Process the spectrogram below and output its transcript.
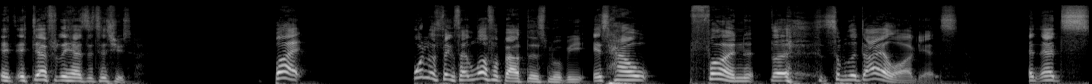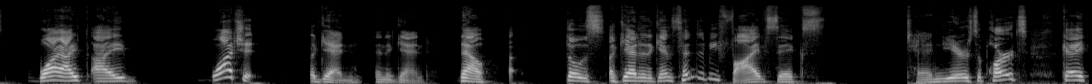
It, it definitely has its issues. But one of the things I love about this movie is how fun the some of the dialogue is. And that's why I I watch it again and again. Now, uh, those again and again tend to be five, six, ten years apart. Okay.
